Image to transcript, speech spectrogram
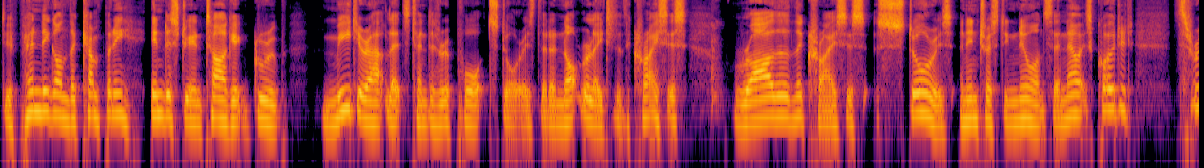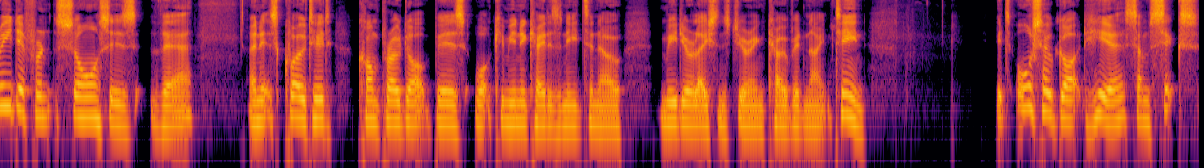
Depending on the company, industry, and target group, media outlets tend to report stories that are not related to the crisis rather than the crisis stories. An interesting nuance there. Now, it's quoted three different sources there, and it's quoted commpro.biz, what communicators need to know, media relations during COVID 19. It's also got here some six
